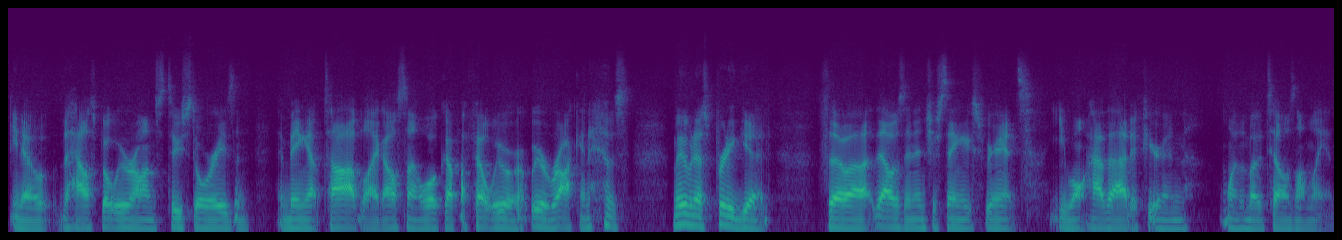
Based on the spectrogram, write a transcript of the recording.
you know the houseboat we were on is two stories, and and being up top, like all of a sudden I woke up, I felt we were we were rocking. It was moving us pretty good. So uh, that was an interesting experience. You won't have that if you're in one of the motels on land.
